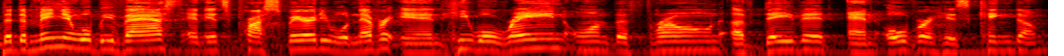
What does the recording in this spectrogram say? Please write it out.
The dominion will be vast and its prosperity will never end. He will reign on the throne of David and over his kingdom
